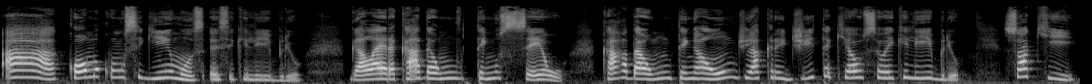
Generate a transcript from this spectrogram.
ah, como conseguimos esse equilíbrio? Galera, cada um tem o seu, cada um tem aonde acredita que é o seu equilíbrio. Só que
